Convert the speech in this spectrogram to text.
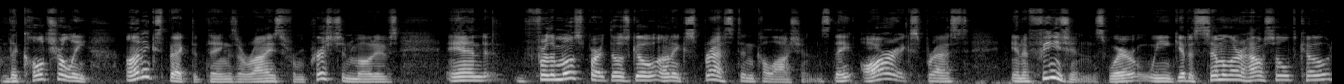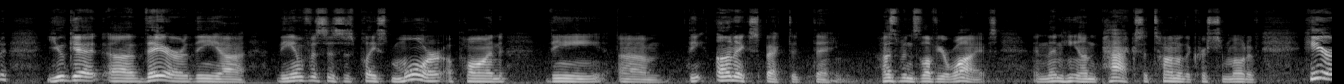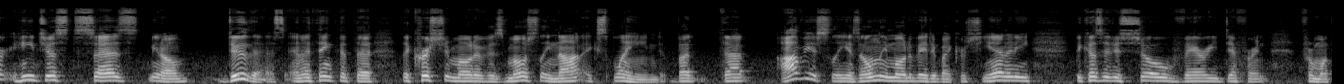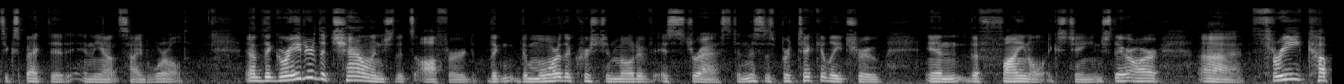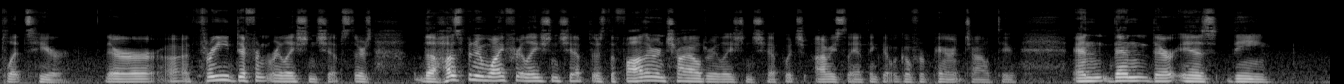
The culturally unexpected things arise from Christian motives, and for the most part, those go unexpressed in Colossians. They are expressed in Ephesians, where we get a similar household code. You get uh, there the uh, the emphasis is placed more upon the um, the unexpected thing. Husbands love your wives, and then he unpacks a ton of the Christian motive. Here he just says, you know, do this, and I think that the the Christian motive is mostly not explained, but that obviously is only motivated by Christianity because it is so very different from what's expected in the outside world. And the greater the challenge that's offered, the, the more the Christian motive is stressed. And this is particularly true in the final exchange. There are uh, three couplets here. There are uh, three different relationships. There's the husband and wife relationship, there's the father and child relationship, which obviously I think that would go for parent child too. And then there is the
